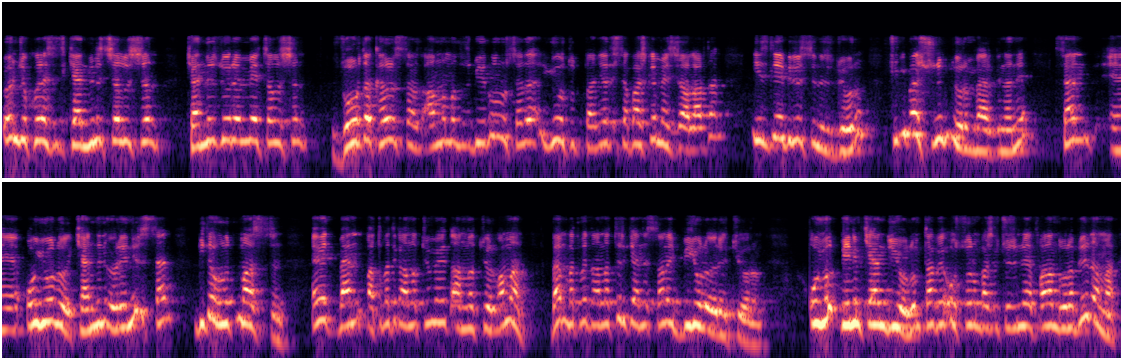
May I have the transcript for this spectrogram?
Önce konu siz kendiniz çalışın. Kendiniz öğrenmeye çalışın. Zorda kalırsanız, anlamadığınız bir yer olursa da YouTube'dan ya da işte başka mecralardan izleyebilirsiniz diyorum. Çünkü ben şunu biliyorum Berfin hani sen e, o yolu kendini öğrenirsen bir de unutmazsın. Evet ben matematik anlatıyorum evet anlatıyorum ama ben matematik anlatırken de sana bir yol öğretiyorum. O yol benim kendi yolum. Tabii o sorun başka çözümler falan da olabilir ama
